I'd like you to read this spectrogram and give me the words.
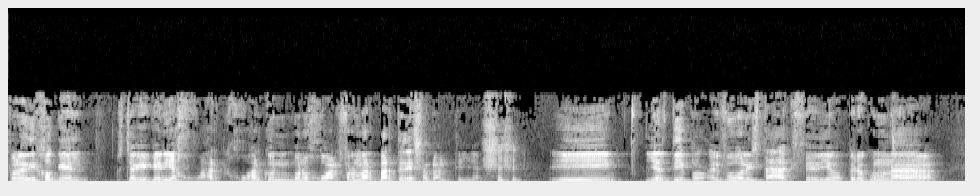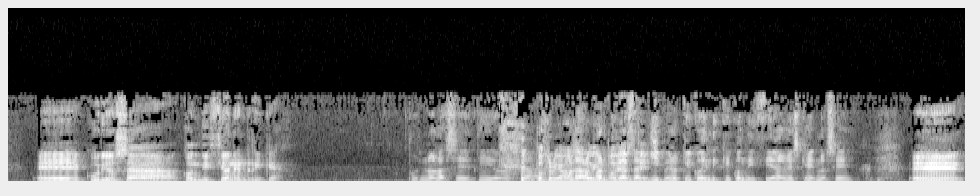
Pues le dijo que él, hostia, que quería jugar, jugar con, bueno, jugar, formar parte de esa plantilla. Y, y el tipo, el futbolista, accedió, pero con una eh, curiosa condición, Enrique. Pues no la sé, tío. O sea, Volvemos ahora a lo mismo de antes. aquí, pero ¿qué, condi- qué condición, es que no sé. Eh,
